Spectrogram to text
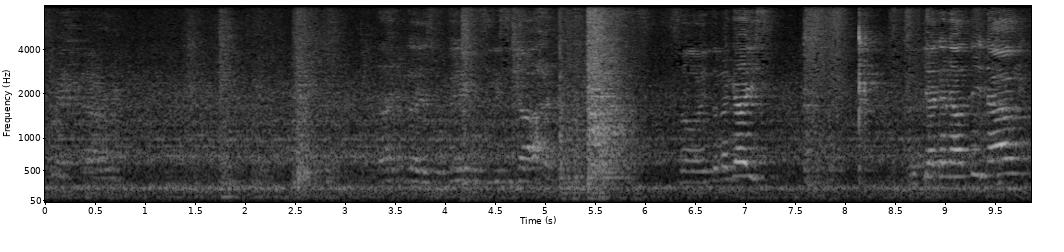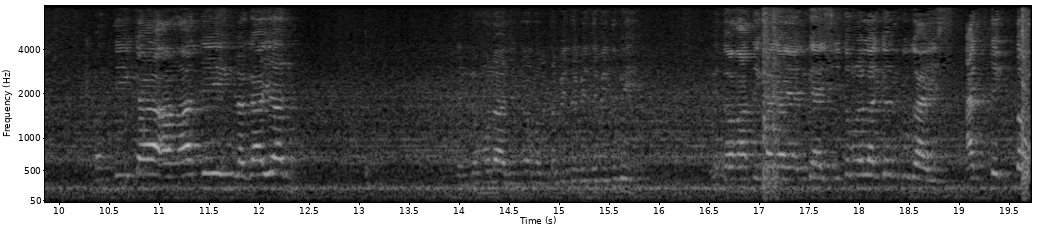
spreader. Guys, okay, sige sigaan. So ito na guys. Lagyan na natin ng mantika ang ating lagayan. Diyan ka muna, diyan ka. Tabi, tabi, tabi, tabi. Ito ang ating lagayan guys. Itong lalagyan ko guys, antik to.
